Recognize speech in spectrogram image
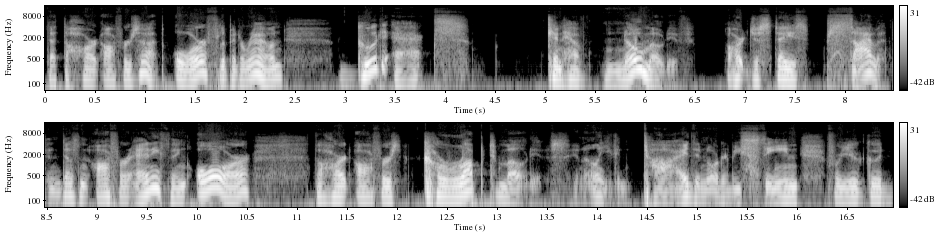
that the heart offers up. Or, flip it around, good acts can have no motive. The heart just stays silent and doesn't offer anything. Or, the heart offers corrupt motives. You know, you can tithe in order to be seen for your good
